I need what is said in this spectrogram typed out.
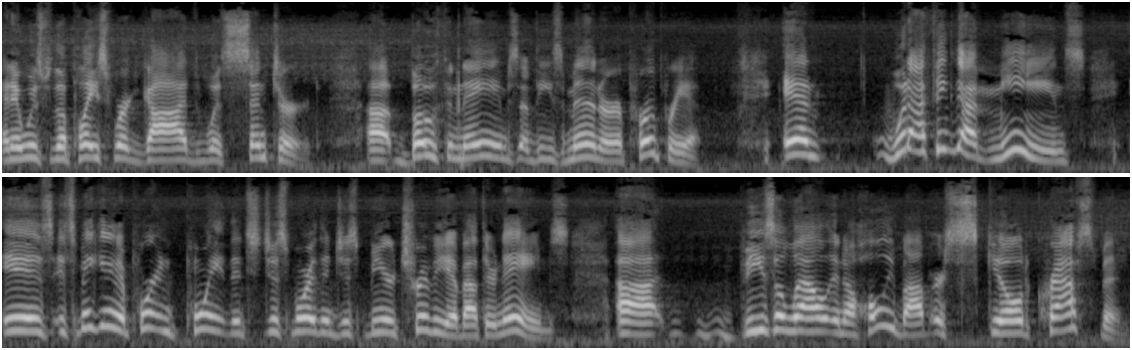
and it was the place where God was centered. Uh, both names of these men are appropriate. And what I think that means is it's making an important point that's just more than just mere trivia about their names. Uh, Bezalel and Aholibab are skilled craftsmen.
